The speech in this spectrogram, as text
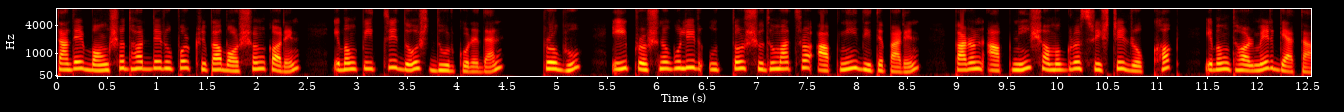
তাদের বংশধরদের উপর কৃপা বর্ষণ করেন এবং পিতৃদোষ দূর করে দেন? প্রভু, এই প্রশ্নগুলির উত্তর শুধুমাত্র আপনিই দিতে পারেন, কারণ আপনি সমগ্র সৃষ্টির রক্ষক এবং ধর্মের জ্ঞাতা।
